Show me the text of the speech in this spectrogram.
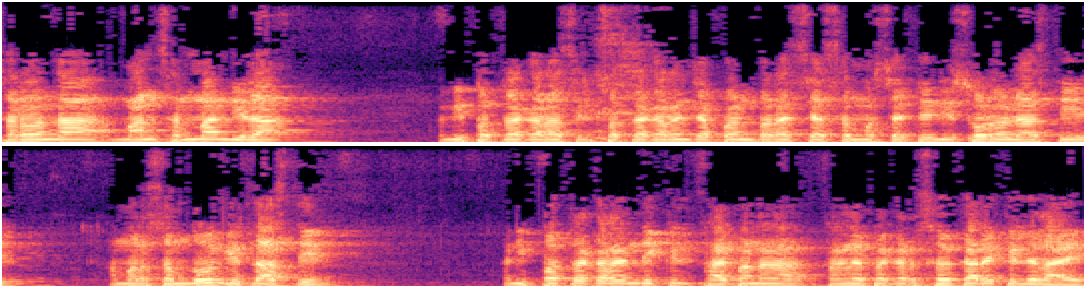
सर्वांना मान सन्मान दिला. मी पत्रकार असतील पत्रकारांच्या पण बऱ्याचशा समस्या त्यांनी सोडवल्या असतील आम्हाला समजावून घेतल्या असतील. आणि पत्रकारांनी देखील साहेबांना चांगल्या प्रकारे सहकार्य केलेलं आहे.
